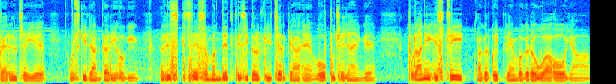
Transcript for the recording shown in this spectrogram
पैरल चाहिए, उसकी जानकारी होगी। रिस्क से संबंधित फ़िज़िकल फीचर क्या हैं, वो पूछे जाएँगे। पुरानी हिस्ट्री अगर कोई क्लेम वगैरह हुआ हो, या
